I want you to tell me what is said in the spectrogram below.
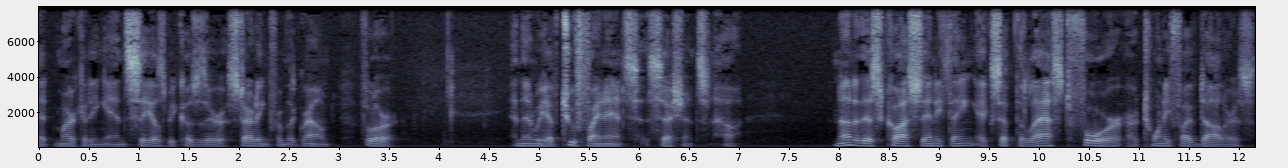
at marketing and sales because they're starting from the ground floor. And then we have two finance sessions. Now, none of this costs anything except the last four are $25,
